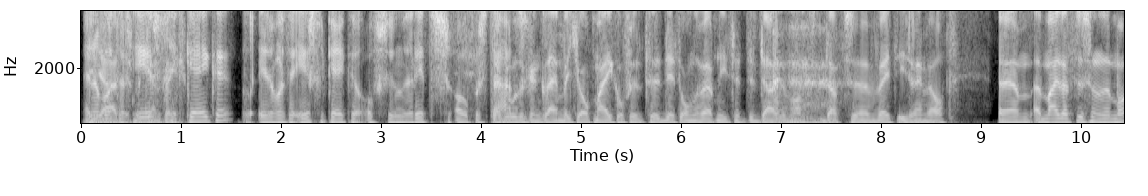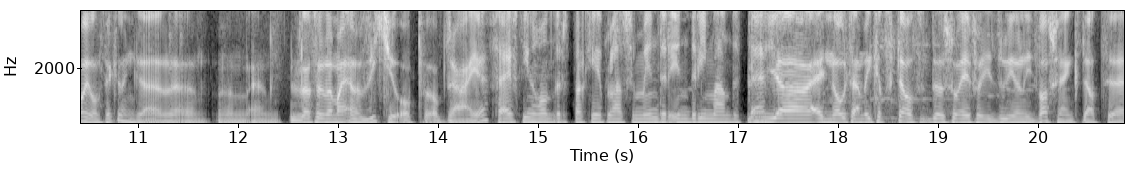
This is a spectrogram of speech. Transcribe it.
En dan ja, wordt er eerst gekeken, er wordt er eerst gekeken of zijn rits open staat. Daar moet ik een klein beetje op, maar ik hoef het, dit onderwerp niet te duiden, want dat weet iedereen wel. Um, maar dat is een mooie ontwikkeling. Uh, uh, laten we er maar een liedje op, op draaien. 1500 parkeerplaatsen minder in drie maanden tijd. Ja, in no time. Ik heb verteld, dus zo even toen je er niet was, Henk, dat, uh,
